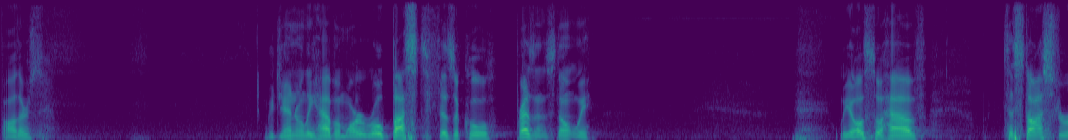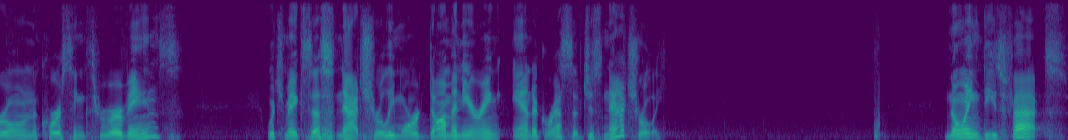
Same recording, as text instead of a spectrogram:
Fathers, we generally have a more robust physical presence, don't we? We also have testosterone coursing through our veins, which makes us naturally more domineering and aggressive, just naturally. Knowing these facts,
